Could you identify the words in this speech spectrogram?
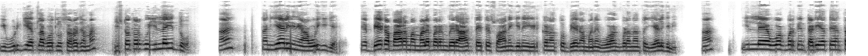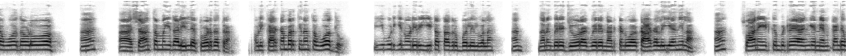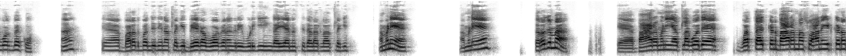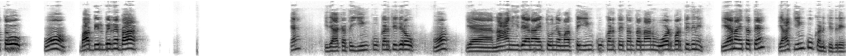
ಈ ಹುಡುಗಿ ಎತ್ಲಾಗ ಹೋದ್ಲು ಸರೋಜಮ್ಮ? ಇಷ್ಟೊತ್ತವರೆಗೂ ಇಲ್ಲೇ ಇದ್ದು. ಹಾ ನಾನು ಹೇಳಿದೀನಿ ಆ ಹುಡುಗಿಗೆ. ಏ, ಬೇಗ ಬಾರಮ್ಮ, ಮಳೆ ಬರಂಗ್ ಬೇರೆ ಆಗ್ತೈತೆ, ಸ್ವಾನಿಗಿನಿ ಹಿಡ್ಕೊಳತ್ತು ಬೇಗ ಮನೆಗೆ ಹೋಗ್ಬಿಡೋಣ ಅಂತ ಹೇಳಿದೀನಿ. ಹಾ ಇಲ್ಲೇ ಹೋಗ್ ಬರ್ತೀನಿ, ತಡಿಯತ್ತೆ ಅಂತ ಹೋದವಳು. ಹಾ ಆ, ಶಾಂತಮ್ಮ ಇದ್ದಾಳೆ ಇಲ್ಲೇ ತೋಟದತ್ರ ಅವಳಿಗೆ ಕರ್ಕೊಂಡ್ ಬರ್ತೀನಿ ಅಂತ ಹೋದ್ಲು. ಈ ಹುಡುಗಿ ನೋಡಿರಿ ಈಟತ್ತಾದ್ರೂ ಬರ್ಲಿಲ್ವಲ್ಲ? ಹಾ ನನಗ್ ಬೇರೆ ಜೋರಾಗಿ ಬೇರೆ ನಡ್ಕೊಂಡು ಹೋಗಕ್ ಆಗಲ್ಲ ಏನಿಲ್ಲ. ಹಾ ಸ್ವಾನಿ ಇಟ್ಕೊಂಡ್ಬಿಟ್ರೆ ಹಂಗೆ ನೆನ್ಕೊಂಡೇ ಹೋಗ್ಬೇಕು. ಹಾ ಬರದ್ ಬಂದಿದ್ದೀನಿ ಅತ್ಲಾಗಿ? ಬೇಗ ಹೋಗೋಣ ಅಂದ್ರೆ ಈ ಹುಡುಗಿ ಹಿಂಗ ಅಯ್ಯ ಅನ್ನಿಸ್ತಿದ್ದಾಳ ಅತ್ಲಾಗಿ. ಅಮ್ಮಣಿ ಅಮ್ಮಣಿ ಸರೋಜಮ್ಮ. ಏ ಬಾರಮ್ಮಣಿ ಅತ್ಲಾಗ ಹೋದೆ. ಒತ್ತ ಇಟ್ಕೊಂಡ್ ಬಾರಮ್ಮ ಸ್ವಾನಿ ಇಟ್ಕೊಳತ್ತು ಹ್ಮ್ ಬಾ ಬಿರ್ಬಿರ್ನೆ ಬಾ. ಏ, ಇದ್ಯಾಕತ್ತೆ ಹಿಂಗ್ ಕೂಕಣ್ತಿದ್ದೀರೋ ಹ್ಮ್ ನಾನ್ ಇದೇನಾಯ್ತು? ನಮ್ಮ ಅತ್ತೆ ಹಿಂಗ್ ಕೂಕಣ್ತೈತಂತ ನಾನು ಓಡ್ ಬರ್ತಿದ್ದೀನಿ. ಏನಾಯ್ತತೆ ಯಾಕೆ ಹಿಂಗ್ ಕೂಕಣ್ತಿದ್ರಿ?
